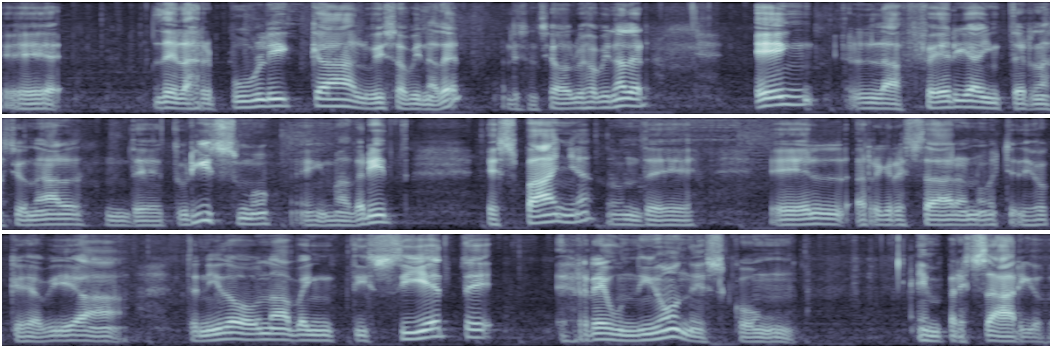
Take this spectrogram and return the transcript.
eh, de la República, Luis Abinader, el licenciado Luis Abinader, en la Feria Internacional de Turismo en Madrid, España, donde él al regresar anoche dijo que había tenido unas 27 reuniones con empresarios.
